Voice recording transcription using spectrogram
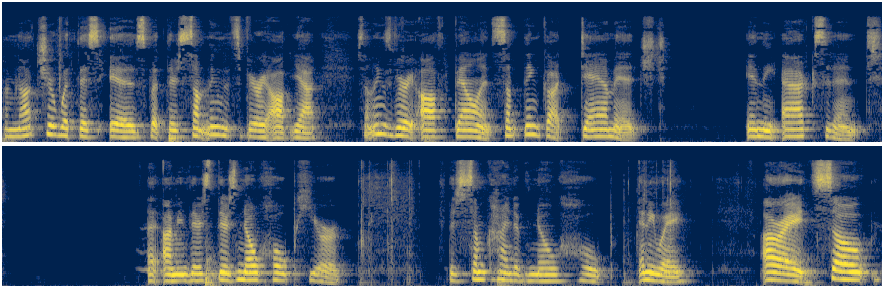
I'm not sure what this is, but there's something that's very off. Yeah, something's very off balance. Something got damaged in the accident. I mean, there's there's no hope here. There's some kind of no hope. Anyway, all right. So,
